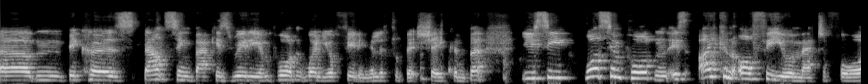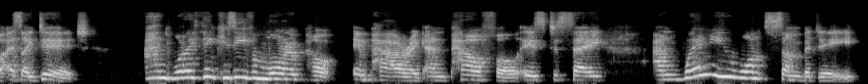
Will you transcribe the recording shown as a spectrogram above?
um, because bouncing back is really important when you're feeling a little bit shaken. But you see, what's important is I can offer you a metaphor, as I did, and what I think is even more empower- empowering and powerful is to say, and when you want somebody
